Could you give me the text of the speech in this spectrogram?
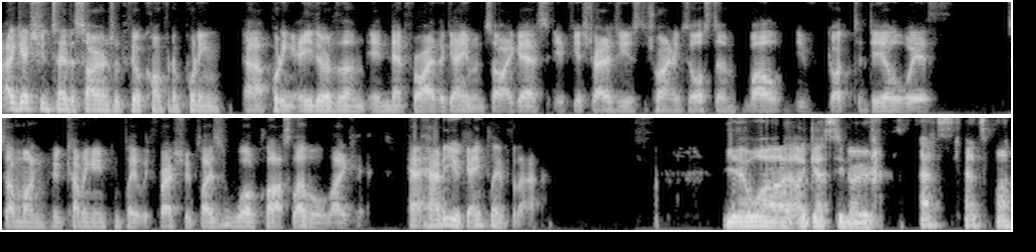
I guess you'd say the Sirens would feel confident putting uh, putting either of them in net for either game. And so I guess if your strategy is to try and exhaust them, well, you've got to deal with someone who coming in completely fresh who plays at a world class level. Like, how, how do you game plan for that? Yeah, well, I guess you know that's that's why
